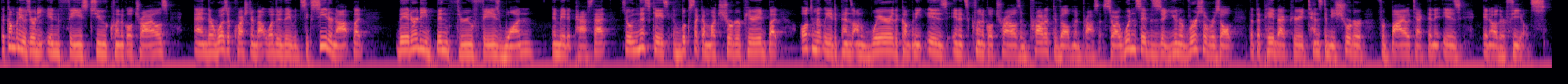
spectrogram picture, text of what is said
the company was already in phase two clinical trials, and there was a question about whether they would succeed or not, but they had already been through phase one and made it past that. So in this case, it looks like a much shorter period, but ultimately it depends on where the company is in its clinical trials and product development process. So I wouldn't say this is a universal result that the payback period tends to be shorter for biotech than it is in other fields.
